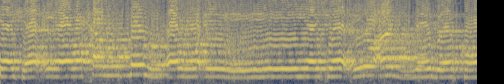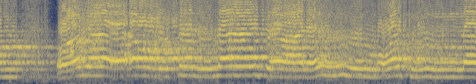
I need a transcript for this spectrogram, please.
يشأ يرحمكم أو إن يشأ يعذبكم وما أرسلناك عليهم وكيلا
